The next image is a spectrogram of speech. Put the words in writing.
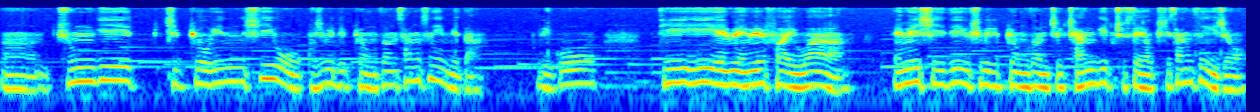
어, 중기 지표인 CO 91일평선 상승입니다. 그리고 DEMMFI와 MACD 61평선 즉 장기 추세 역시 상승이죠.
